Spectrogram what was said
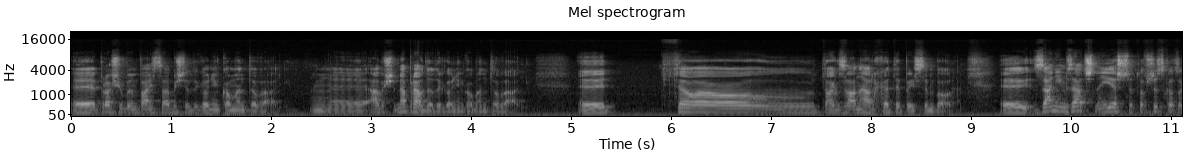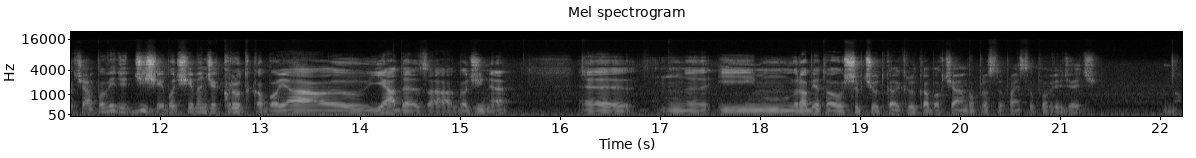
e, prosiłbym Państwa, abyście tego nie komentowali. E, Abyście naprawdę tego nie komentowali. To tak zwane archetypy i symbole. Zanim zacznę jeszcze to wszystko, co chciałem powiedzieć dzisiaj, bo dzisiaj będzie krótko, bo ja jadę za godzinę i robię to szybciutko i krótko, bo chciałem po prostu Państwu powiedzieć. No.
